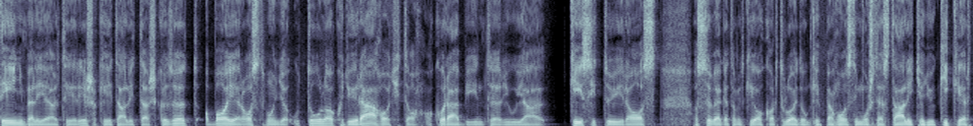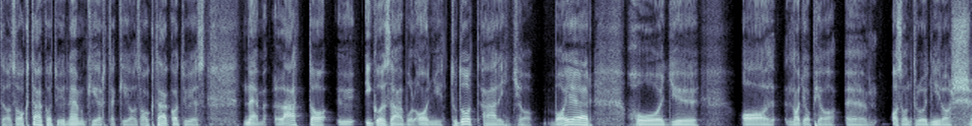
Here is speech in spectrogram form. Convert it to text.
ténybeli eltérés a két állítás között. A Bayer azt mondja utólag, hogy ő ráhagyta a korábbi interjújá készítőire azt a szöveget, amit ki akar tulajdonképpen hozni, most ezt állítja, hogy ő kikérte az aktákat, ő nem kérte ki az aktákat, ő ezt nem látta, ő igazából annyit tudott, állítja Bayer, hogy a nagyapja azon túl, hogy nyilas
